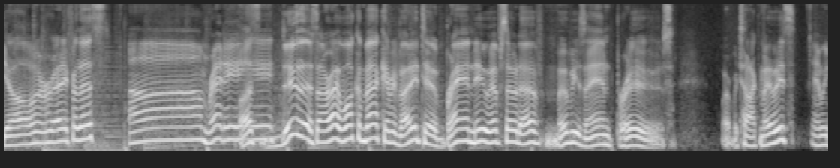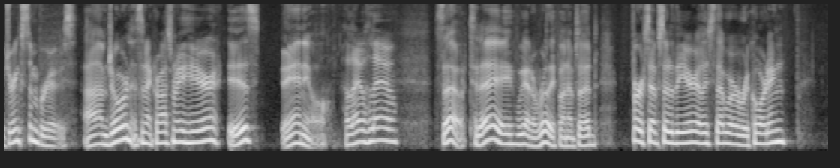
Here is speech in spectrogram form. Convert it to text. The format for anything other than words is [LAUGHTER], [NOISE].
Y'all ready for this? I'm ready. Let's do this. All right, welcome back, everybody, to a brand new episode of Movies and Brews, where we talk movies. and we drink some brews. I'm Jordan, and sitting across from me here is Daniel. Hello, hello. So today we got a really fun episode. First episode of the year, at least that we're recording.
